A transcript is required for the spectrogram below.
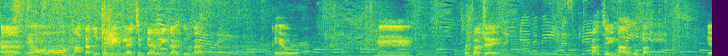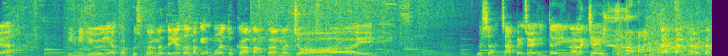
Ah, yo, makan tuh dimik legendary enggak tuh, ha? Ayo. Hmm. Coba coy. Kak terima aku pak Ya. Ini hero nya bagus banget ternyata pakai muat tuh gampang banget coy. Bisa capek coy, ntar ngelek coy. Ntar, ntar, ntar, ntar.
